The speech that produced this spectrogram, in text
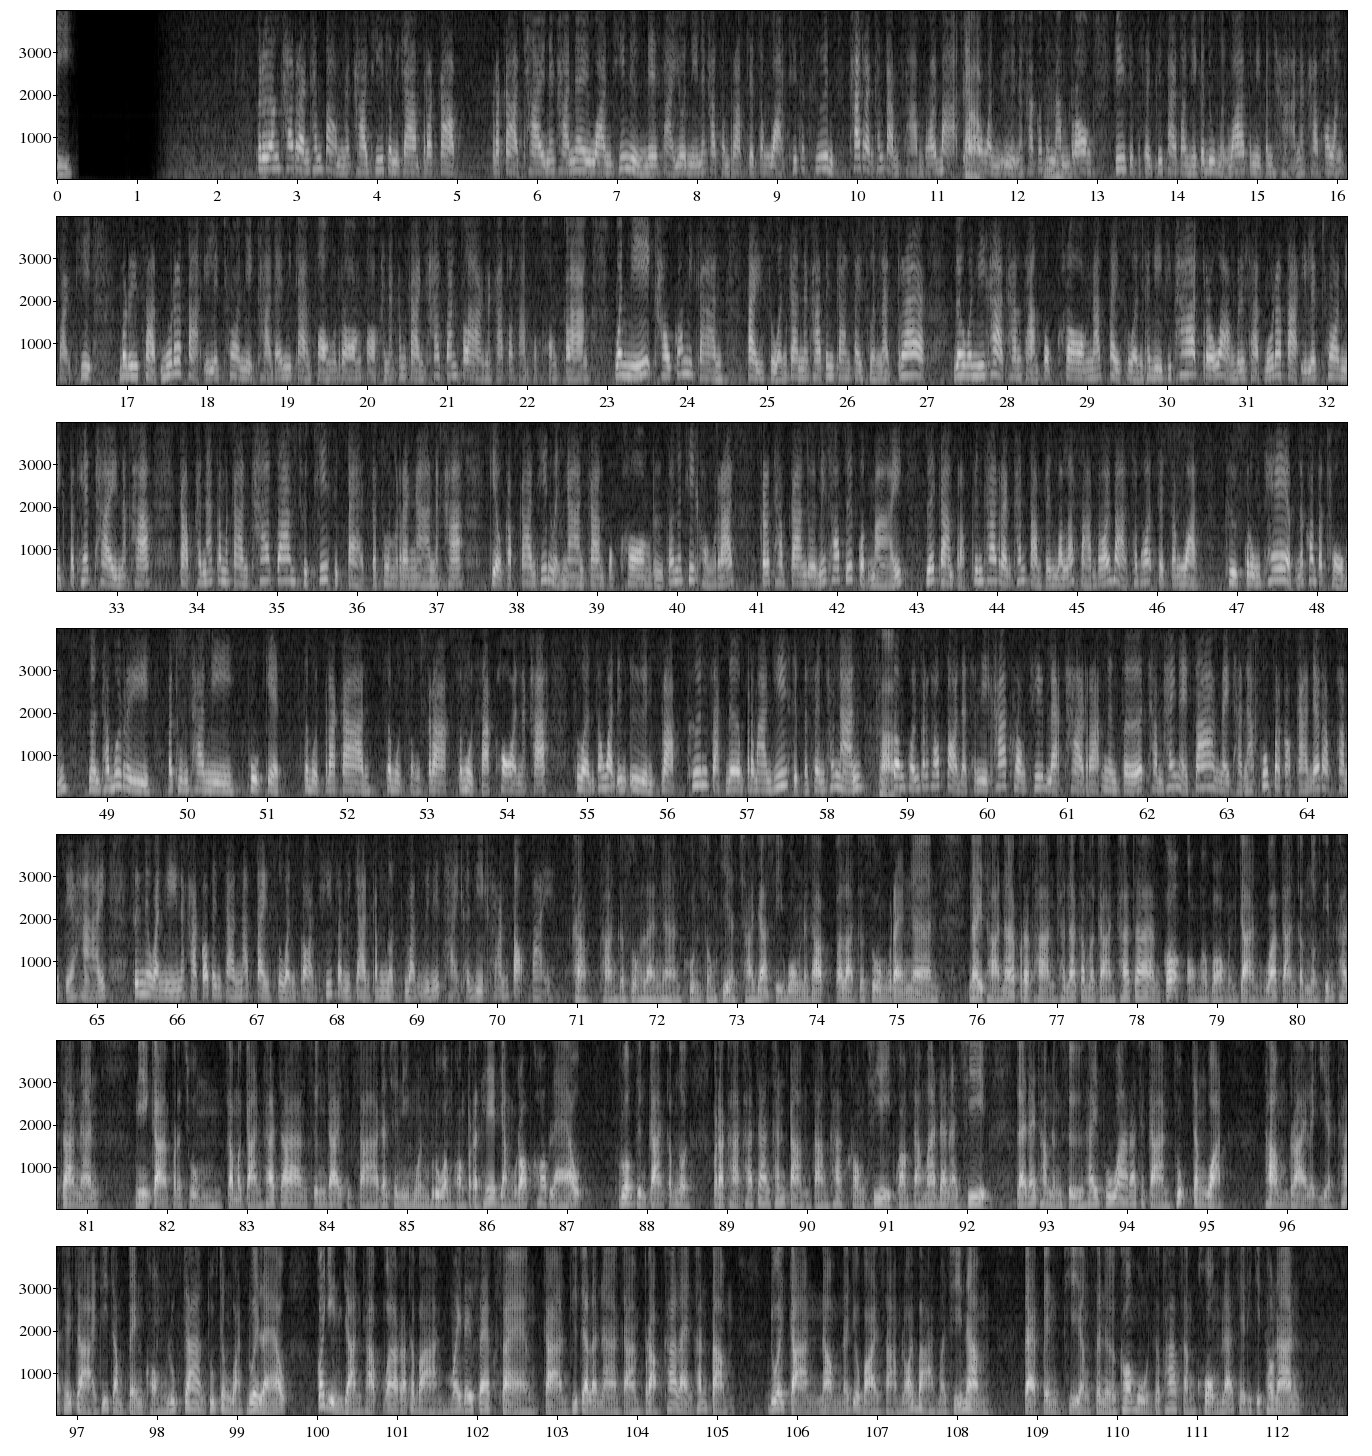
เรื่องค่าแรงขั้นต่ำนะคะ ที่จะมีการประกาศ ประกาศใช้นะคะในวันที่ 1 เมษายนนี้นะคะสำหรับ 7 จังหวัดที่จะขึ้นค่าแรงขั้นต่ำ300 บาท และครับจังหวัดอื่นๆนะคะก็จะนำร่อง 20%ขึ้นไปตอนนี้ก็ดูเหมือนว่าจะมีปัญหานะคะเพราะหลังจากที่บริษัทมุรตะอิเล็กทรอนิกส์ค่ะได้มีการฟ้องร้องต่อคณะกรรมการค่าจ้างกลางนะคะต่อศาลปกครองกลาง วันนี้เขาก็มีการไต่สวนกันนะคะเป็นการไต่สวนนัดแรก โดยวันนี้ค่ะทางศาลปกครองนัดไต่สวนคดีพิพาทระหว่างบริษัทมุรตะอิเล็กทรอนิกส์ประเทศไทยนะคะ กับคณะกรรมการค่าจ้างชุดที่ 18 กระทรวงแรงงานนะคะ เกี่ยวกับการที่หน่วยงานการปกครอง หรือเจ้าหน้าที่ของรัฐ กระทำการโดยไม่ชอบด้วยกฎหมาย ด้วยการปรับขึ้นค่าแรงขั้นต่ำเป็นวันละ 300 บาทเฉพาะ 7 จังหวัด คือกรุงเทพ นครปฐม นนทบุรี ปทุมธานี ภูเก็ต สมุทรปราการ สมุทรสงกราสมุทรสาครนะคะ ส่วนจังหวัดอื่น ๆ ปรับขึ้นจากเดิมประมาณ 20%เท่านั้นครับส่งผลกระทบต่อดัชนีค่าครองชีพ และภาระเงินเฟ้อทำให้นายจ้างในฐานะผู้ประกอบการได้รับความเสียหาย ซึ่งในวันนี้นะคะก็เป็นการนัดไต่สวนก่อนที่จะมีการกำหนดวันวินิจฉัยคดีครั้งต่อไปครับทางกระทรวงแรงงานคุณสมเกียรติฉายะศรีวงศ์นะครับปลัดกระทรวงแรงงาน ในฐานะประธานคณะกรรมการค่าจ้างก็ออกมาบอกเหมือนกัน ว่าการกำหนดขึ้นค่าจ้างนั้น มีการประชุมกรรมการค่าจ้าง ซึ่งได้ศึกษาดัชนีมวลรวมของประเทศอย่างรอบคอบแล้ว รวมถึงการกำหนดราคาค่าจ้างขั้นต่ำตามค่าครองชีพ ความสามารถด้านอาชีพ และได้ทำหนังสือให้ผู้ว่าราชการทุกจังหวัดทำรายละเอียดค่าใช้จ่ายที่จำเป็นของลูกจ้างทุกจังหวัดด้วยแล้ว ก็ยืนยันครับว่ารัฐบาลไม่ได้แทรกแซงการพิจารณาการปรับค่าแรงขั้นต่ำด้วยการนำนโยบาย 300 บาทมาชี้นำ แต่เป็นเพียงเสนอข้อมูลสภาพสังคมและเศรษฐกิจเท่านั้น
